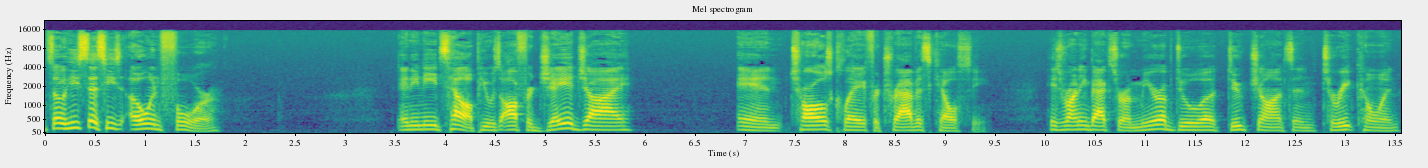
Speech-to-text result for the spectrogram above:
So he says he's 0 and 4 and he needs help. He was offered Jay Ajayi and Charles Clay for Travis Kelce. His running backs are Ameer Abdullah, Duke Johnson, Tarik Cohen,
